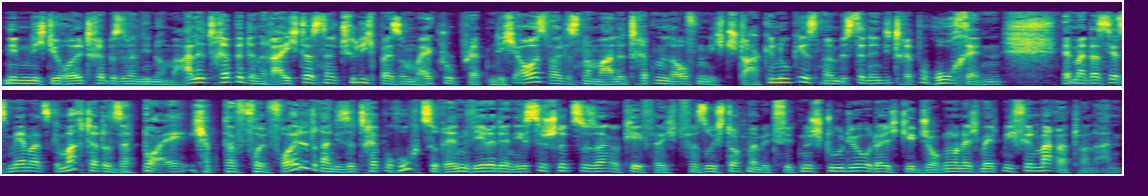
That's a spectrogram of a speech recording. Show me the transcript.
nimm nicht die Rolltreppe, sondern die normale Treppe, dann reicht das natürlich bei so einem Microprep nicht aus, weil das normale Treppenlaufen nicht stark genug ist. Man müsste dann die Treppe hochrennen. Wenn man das jetzt mehrmals gemacht hat und sagt, boah, ey, ich habe da voll Freude dran, diese Treppe hochzurennen, wäre der nächste Schritt zu sagen, okay, vielleicht versuche ich doch mal mit Fitnessstudio oder ich gehe joggen oder ich melde mich für einen Marathon an.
